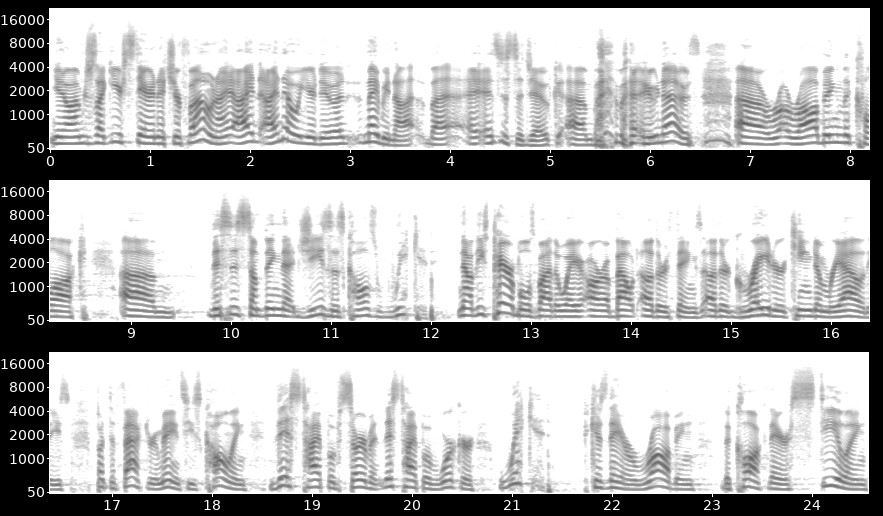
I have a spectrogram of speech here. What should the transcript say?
You know, I'm just like, you're staring at your phone. I, I, I know what you're doing. Maybe not, but it's just a joke. Um, but, but, who knows? Uh, robbing the clock. Um, this is something that Jesus calls wicked. Now, these parables, by the way, are about other things, other greater kingdom realities. But the fact remains, he's calling this type of servant, this type of worker, wicked because they are robbing the clock. They are stealing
